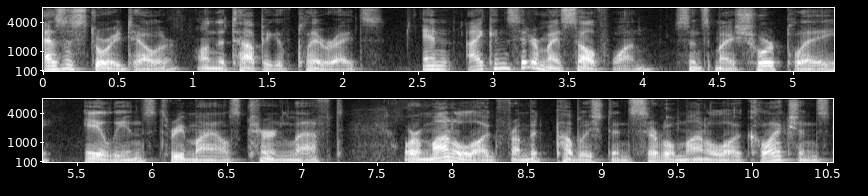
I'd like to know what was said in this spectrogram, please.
As a storyteller on the topic of playwrights, and I consider myself one, since my short play, Aliens Three Miles Turn Left, or a monologue from it published in several monologue collections,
